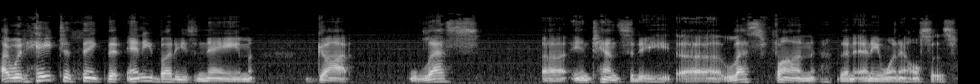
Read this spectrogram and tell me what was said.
I would hate to think that anybody's name got less uh, intensity, uh, less fun than anyone else's.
